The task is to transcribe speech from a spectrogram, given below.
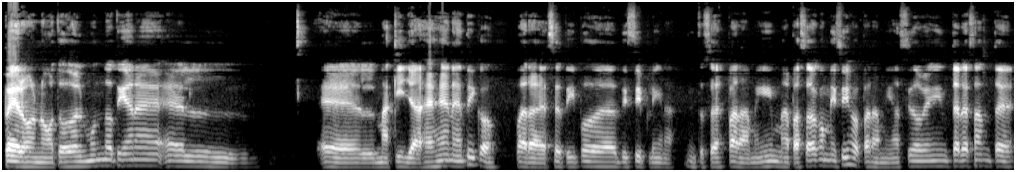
pero no todo el mundo tiene el, el maquillaje genético para ese tipo de disciplina. Entonces, para mí, me ha pasado con mis hijos, para mí ha sido bien interesante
